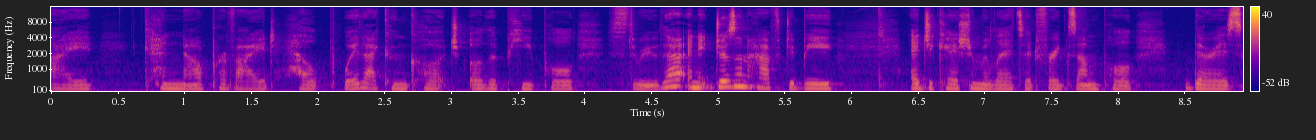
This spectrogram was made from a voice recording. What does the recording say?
I can now provide help with. I can coach other people through that. And it doesn't have to be education related. For example, there is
